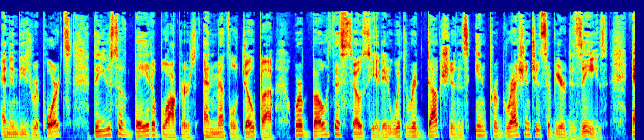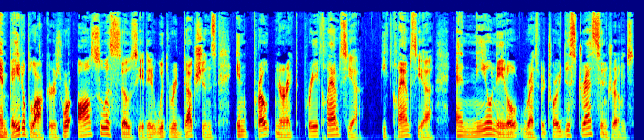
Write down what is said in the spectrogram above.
And in these reports, the use of beta blockers and methyl dopa were both associated with reductions in progression to severe disease, and beta blockers were also associated with reductions in proteinuric preeclampsia eclampsia, and neonatal respiratory distress syndromes.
